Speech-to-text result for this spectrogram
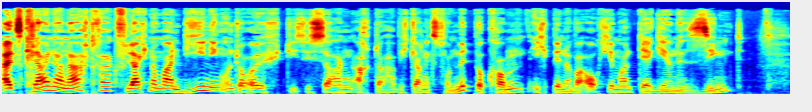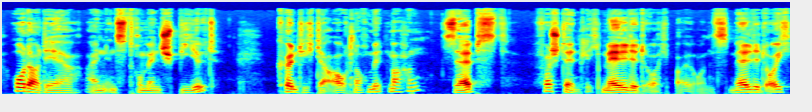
als kleiner Nachtrag vielleicht nochmal an diejenigen unter euch, die sich sagen, ach, da habe ich gar nichts von mitbekommen. Ich bin aber auch jemand, der gerne singt oder der ein Instrument spielt. Könnte ich da auch noch mitmachen? Selbstverständlich. Meldet euch bei uns. Meldet euch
